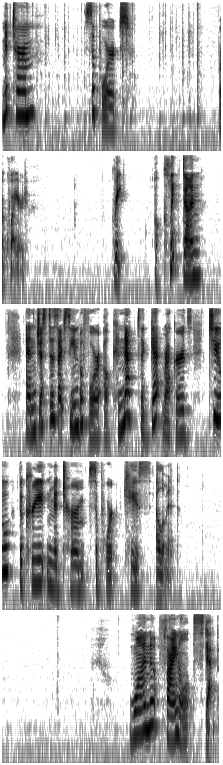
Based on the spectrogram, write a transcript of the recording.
midterm support required. Great. I'll click done. And just as I've seen before, I'll connect the get records to the create midterm support case element. One final step.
